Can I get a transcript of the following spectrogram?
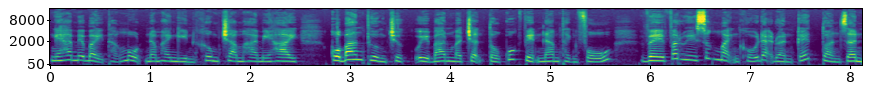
ngày 27 tháng 1 năm 2022 của Ban Thường trực Ủy ban Mặt trận Tổ quốc Việt Nam thành phố về phát huy sức mạnh khối đại đoàn kết toàn dân,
